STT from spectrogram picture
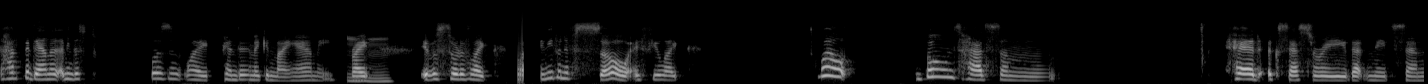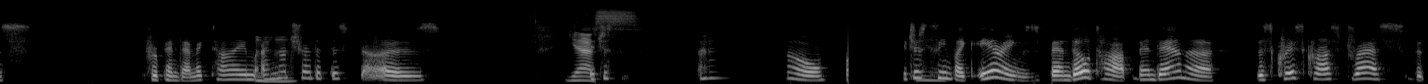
have bandana. I mean this wasn't like pandemic in Miami, right? Mhm. it was sort of like and even if so i feel like well bones had some head accessory that made sense for pandemic time i'm Mhm. not sure that this does yes just- i don't know. It just Yeah. seemed like earrings bandeau top bandana this crisscross dress the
